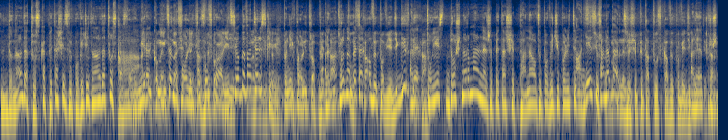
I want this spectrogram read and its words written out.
Donalda Tuska pyta się z wypowiedzi Donalda Tuska, A, Sławomira a tylko i, Mencena i się pyta z polityków wypowiedzi Koalicji Obywatelskiej. To niech pan jutro pyta ale trudno Tuska pytać, o wypowiedzi ale Giertycha. to jest dość normalne, że pyta się pana o wypowiedzi polityków A nie jest już pana normalne, partii. że się pyta Tuska o wypowiedzi Ale Giertycha. proszę,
